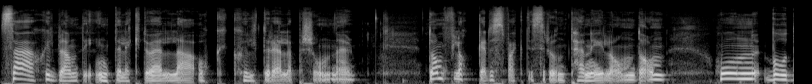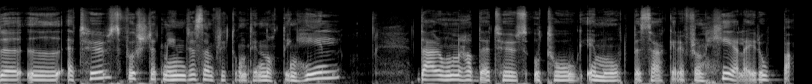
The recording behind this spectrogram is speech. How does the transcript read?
Särskilt bland intellektuella och kulturella personer. De flockades faktiskt runt henne i London. Hon bodde i ett hus, först ett mindre, sen flyttade hon till Notting Hill där hon hade ett hus och tog emot besökare från hela Europa.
